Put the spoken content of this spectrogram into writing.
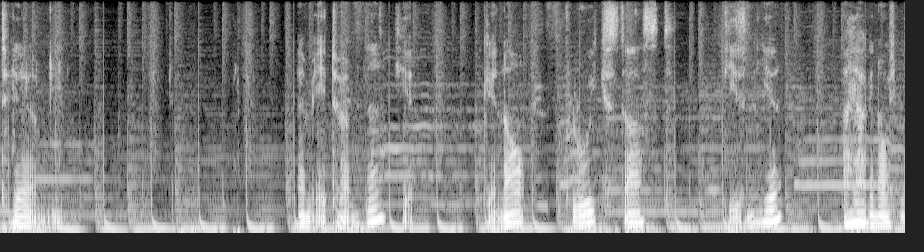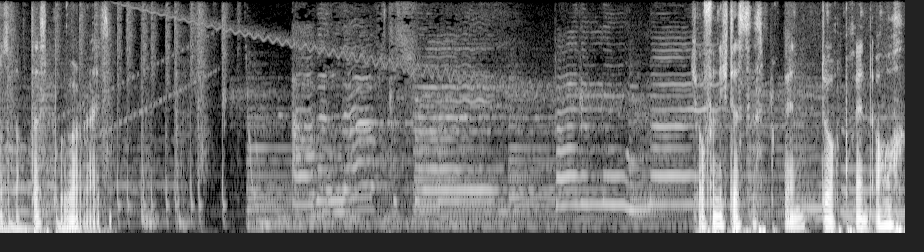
Termin. ME Terminal hier. Genau. Fluix Dust. Diesen hier. Ah ja, genau, ich muss noch das pulverisieren. Ich hoffe nicht, dass das brennt. Doch, brennt auch.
